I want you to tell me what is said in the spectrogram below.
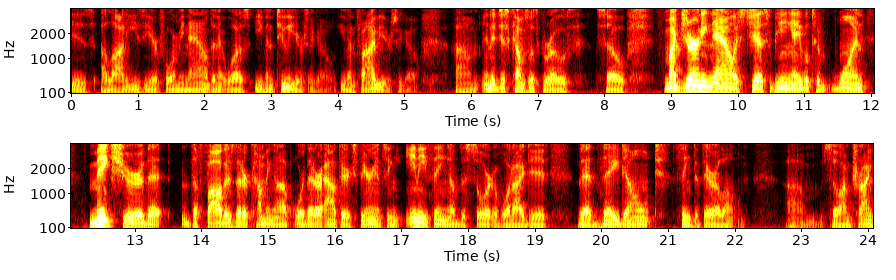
is a lot easier for me now than it was even two years ago, even five years ago. Um, and it just comes with growth. So, my journey now is just being able to, one, make sure that the fathers that are coming up or that are out there experiencing anything of the sort of what I did, that they don't think that they're alone. Um, so I'm trying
